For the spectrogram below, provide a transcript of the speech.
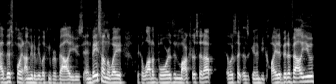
at this point, I'm going to be looking for values. And based on the way like a lot of boards and mocks are set up, it looks like there's going to be quite a bit of value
